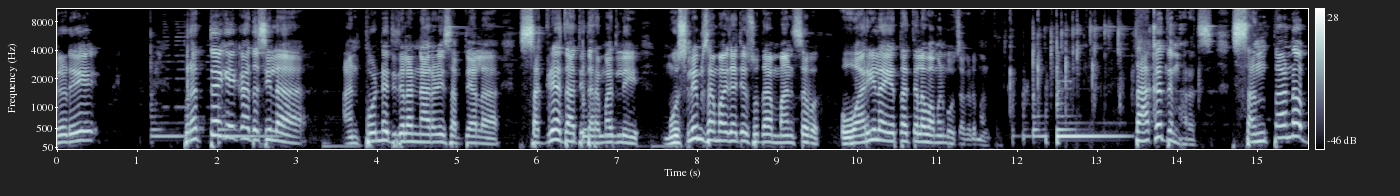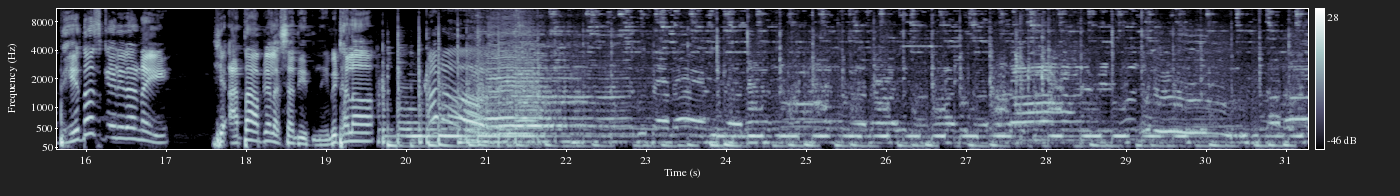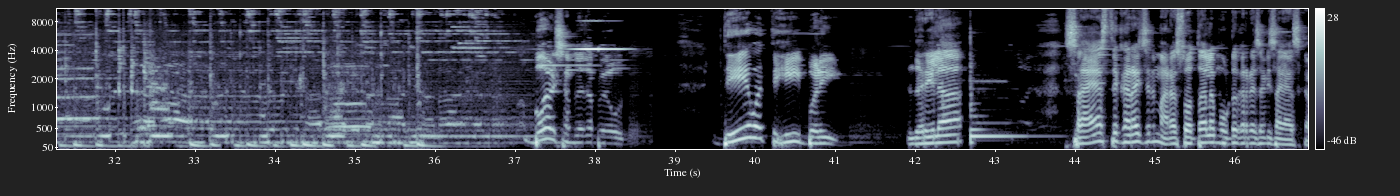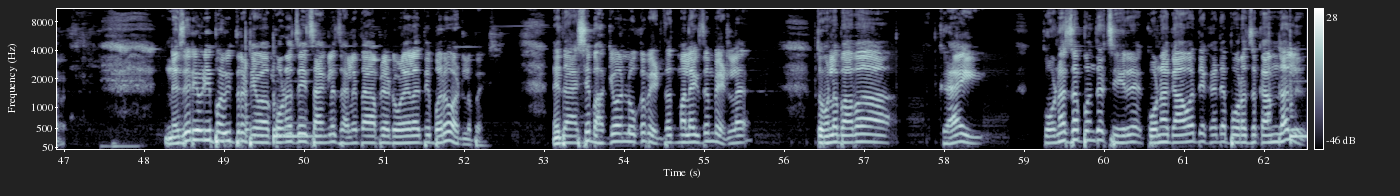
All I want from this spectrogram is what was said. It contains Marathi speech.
गडे प्रत्येक एकादशीला आणि पुण्यतिथीला नारळी सप्त्याला सगळ्या जाती धर्मातली मुस्लिम समाजाचे सुद्धा माणसं वारीला येतात त्याला वामन भाऊचाकडे म्हणतात. ताकद आहे महाराज. संतांना भेदच केलेला नाही हे आता आपल्या लक्षात येत नाही. विठ्ठला! बळ शब्दाचा प्रयोग देव तेही बळी. धरीला सायास ते करायचे महाराज स्वतःला मोठं करण्यासाठी सायास करा. नजर एवढी पवित्र ठेवा कोणाचंही चांगलं झालं तर आपल्या डोळ्याला ते बरं वाटलं पाहिजे. नाही तर असे भाग्यवान लोक भेटतात मला एकदम भेटला. तो म्हणला बाबा काय? कोणाचा पण जर चेहरा कोणा गावात एखाद्या पोराचं काम झालं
